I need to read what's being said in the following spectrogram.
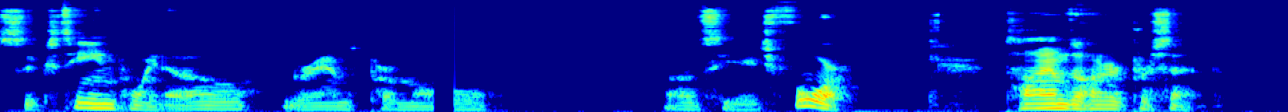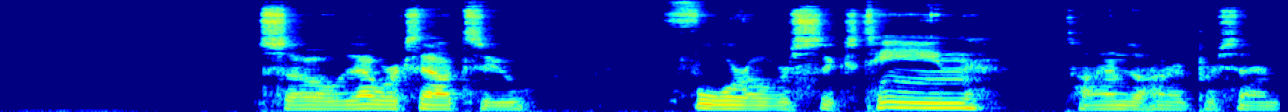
16.0 grams per mole of CH4 times 100%. So that works out to 4 over 16 times 100%,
